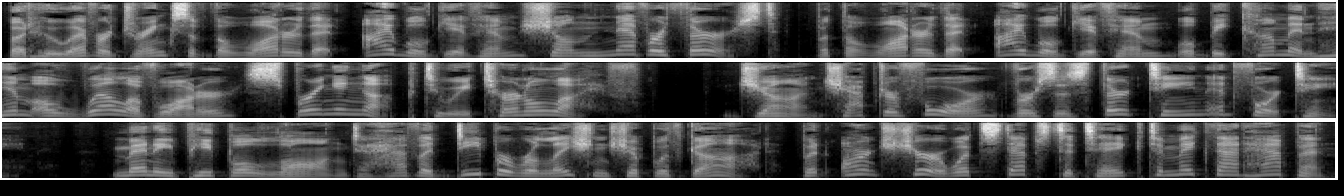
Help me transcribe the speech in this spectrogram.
But whoever drinks of the water that I will give him shall never thirst, but the water that I will give him will become in him a well of water springing up to eternal life. John chapter 4 verses 13 and 14. Many people long to have a deeper relationship with God, but aren't sure what steps to take to make that happen.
